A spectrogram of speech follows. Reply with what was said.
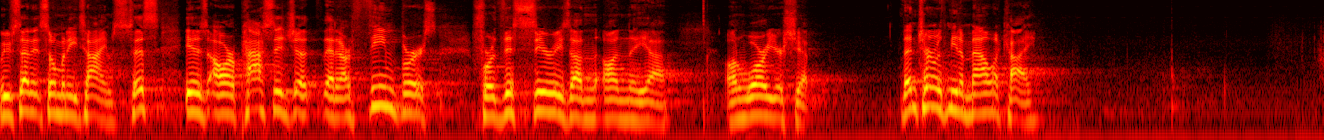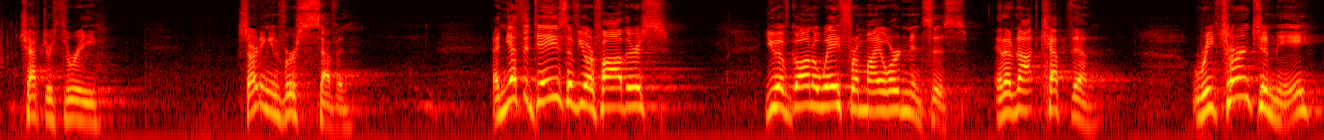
We've said it so many times. This is our passage uh, that our theme verse for this series on, on, the, uh, on warriorship. Then turn with me to Malachi chapter 3, starting in verse 7. And yet the days of your fathers, you have gone away from my ordinances and have not kept them. Return to me,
